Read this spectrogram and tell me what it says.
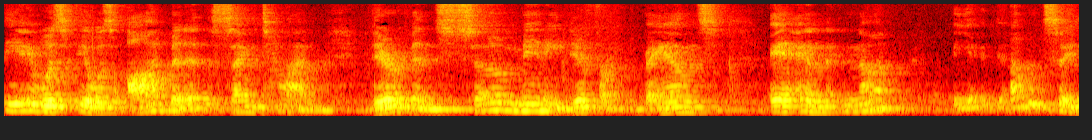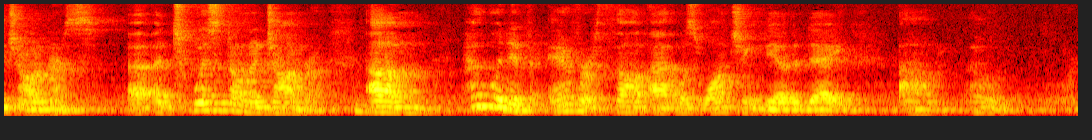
It was, it was odd, but at the same time, there have been so many different bands and, and not, I would say genres, a, a twist on a genre. Um, who would have ever thought, I was watching the other day, um, oh, Lord,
